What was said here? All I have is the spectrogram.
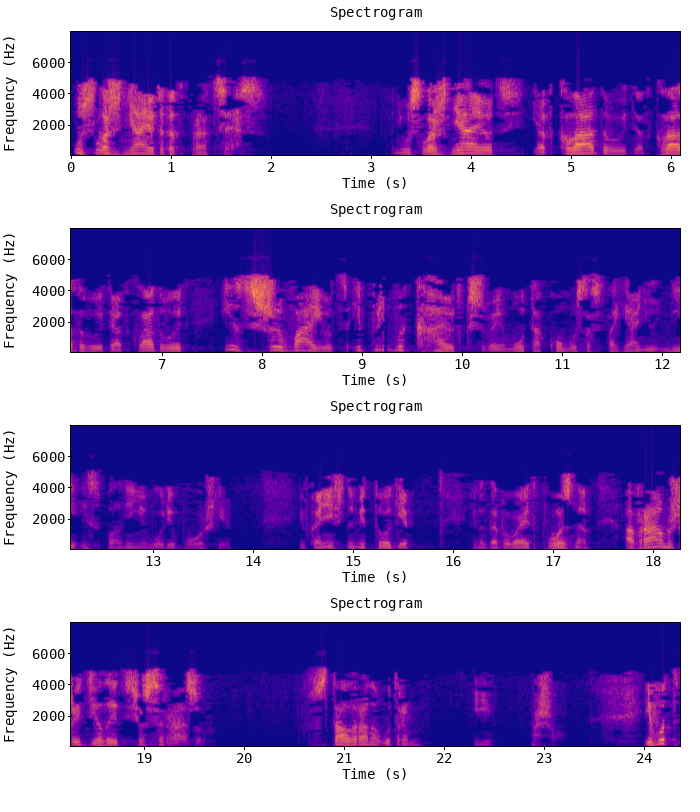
усложняют этот процесс. Они усложняют и откладывают, и откладывают, и откладывают, и сживаются, и привыкают к своему такому состоянию неисполнения воли Божьей. И в конечном итоге иногда бывает поздно. Авраам же делает все сразу. Встал рано утром, и пошел. И вот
